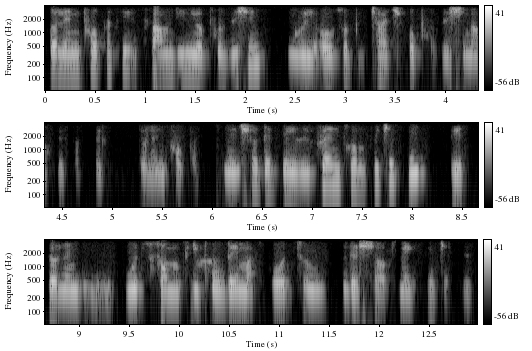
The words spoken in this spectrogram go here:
stolen property is found in your possession, you will also be charged for possession of the stolen property. Make sure that they refrain from purchasing the stolen goods from people. They must go to the shops, make purchases.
